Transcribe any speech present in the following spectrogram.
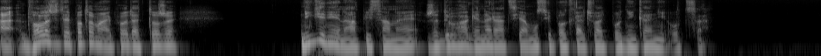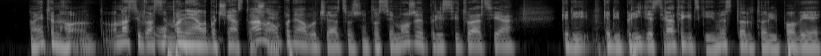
A dôležité potom aj povedať to, že Nikde nie je napísané, že druhá generácia musí pokračovať podnikaní otca. No je ten, ona si vlastne... Úplne alebo čiastočne. Áno, úplne alebo čiastočne. Proste môže prísť situácia, kedy, kedy príde strategický investor, ktorý povie,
